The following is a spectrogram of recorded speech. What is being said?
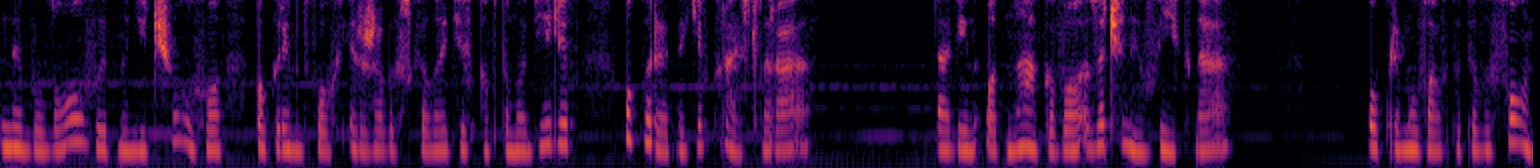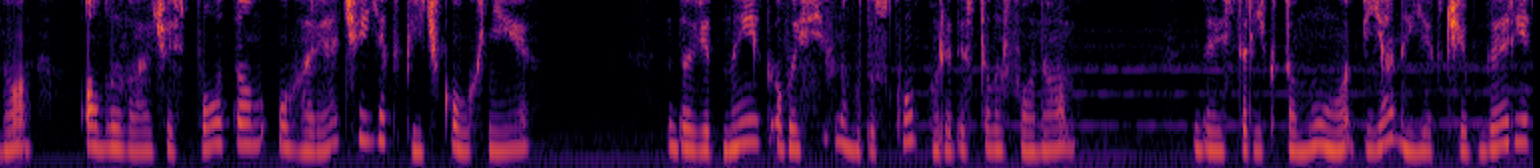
не було видно нічого, окрім двох іржавих скелетів автомобілів попередників Крайслера, та він однаково зачинив вікна, попрямував до телефону, обливаючись потом у гарячій, як піч кухні. Довідник висів на мотузку поряд із телефоном. Десь рік тому п'яний, як Чіп Геррі,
